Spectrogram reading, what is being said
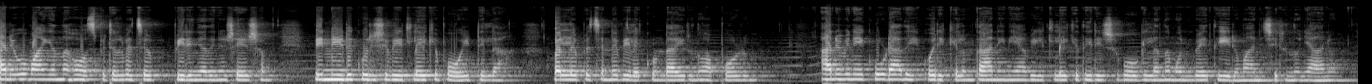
അനുവുമായി എന്ന ഹോസ്പിറ്റൽ വെച്ച് പിരിഞ്ഞതിനു ശേഷം പിന്നീട് കുരിശ് വീട്ടിലേക്ക് പോയിട്ടില്ല. വല്ലപ്പച്ചന്റെ വിലക്കുണ്ടായിരുന്നു അപ്പോഴും. അനുവിനെ കൂടാതെ ഒരിക്കലും താൻ ഇനി ആ വീട്ടിലേക്ക് തിരിച്ചു പോകില്ലെന്ന് മുൻപേ തീരുമാനിച്ചിരുന്നു ഞാനും.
